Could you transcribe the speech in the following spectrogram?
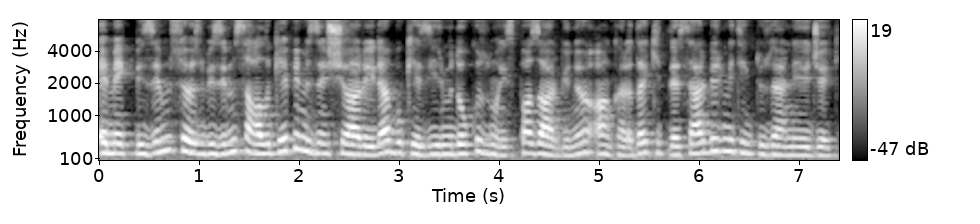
Emek bizim, söz bizim, sağlık hepimizin şiarıyla bu kez 29 Mayıs Pazar günü Ankara'da kitlesel bir miting düzenleyecek.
